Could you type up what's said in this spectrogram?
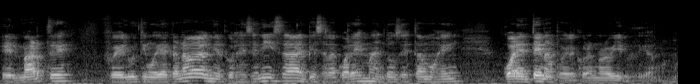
El martes fue el último día de carnaval, miércoles de ceniza, empieza la cuaresma, entonces estamos en cuarentena por el coronavirus, digamos. ¿no?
